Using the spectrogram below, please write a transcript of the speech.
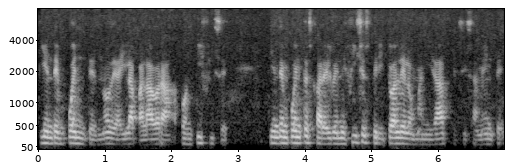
tienden puentes, ¿no? De ahí la palabra pontífice, tienden puentes para el beneficio espiritual de la humanidad, precisamente.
